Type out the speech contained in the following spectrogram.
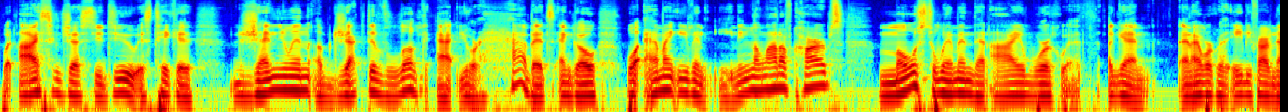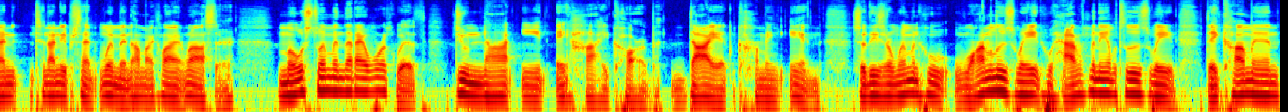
what I suggest you do is take a genuine, objective look at your habits and go, well, am I even eating a lot of carbs? Most women that I work with, again, and I work with 85 90 to 90% women on my client roster most women that I work with do not eat a high carb diet coming in. So these are women who want to lose weight, who haven't been able to lose weight. They come in,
